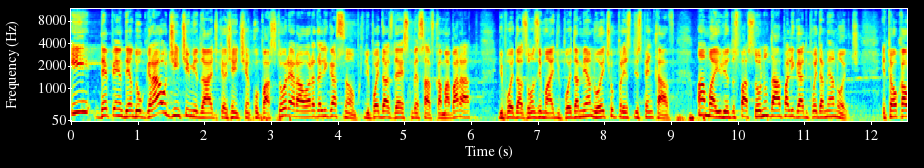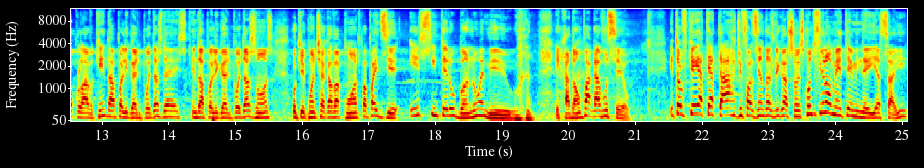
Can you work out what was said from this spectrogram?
E, dependendo do grau de intimidade que a gente tinha com o pastor, era a hora da ligação, porque depois das 10 começava a ficar mais barato, depois das 11 mais, depois da meia-noite o preço despencava. A maioria dos pastores não dava para ligar depois da meia-noite. Então eu calculava quem dá para ligar depois das 10, quem dá para ligar depois das 11, porque quando chegava a conta, papai dizia, esse interurbano não é meu, e cada um pagava o seu. Então eu fiquei até tarde fazendo as ligações. Quando finalmente terminei e ia sair,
